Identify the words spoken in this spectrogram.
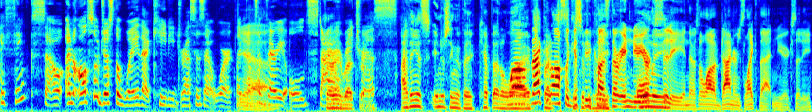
I think so. And also just the way that Katie dresses at work. Like, that's a very old style Very retro. waitress. I think it's interesting that they've kept that alive. well, that could also just be because they're in New York City and there's a lot of diners like that in New York City.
